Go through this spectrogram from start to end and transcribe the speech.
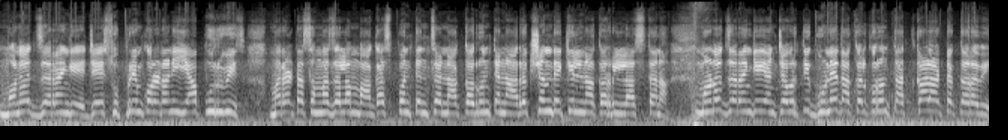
मनोज जरांगे जे सुप्रीम कोर्टाने यापूर्वीच मराठा समाजाला मागास पण त्यांचं नाकारून त्यांना आरक्षण देखील नाकारलेलं असताना मनोज जरांगे यांच्यावरती गुन्हे दाखल करून तात्काळ अटक करावी.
